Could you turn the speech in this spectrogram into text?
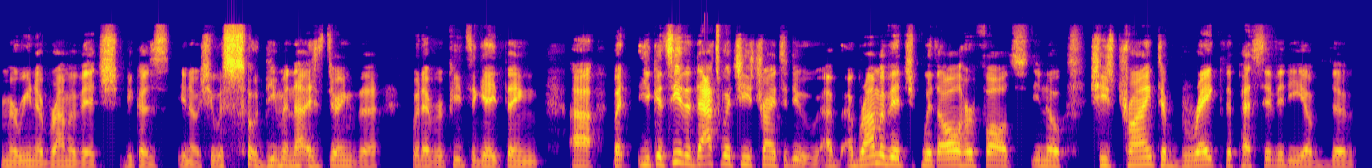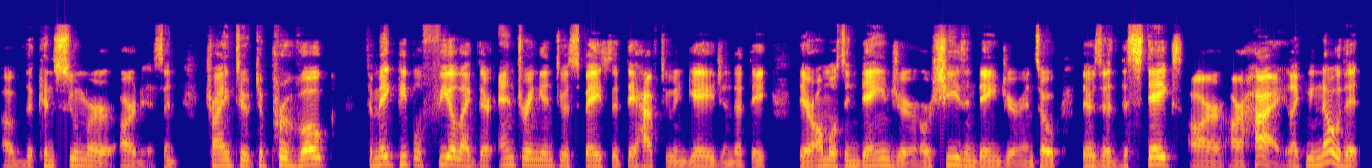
Marina abramovich because you know she was so demonized during the whatever Pizzagate thing. Uh, but you can see that that's what she's trying to do. Abramovich, with all her faults, you know, she's trying to break the passivity of the of the consumer artist and trying to to provoke to make people feel like they're entering into a space that they have to engage and that they they're almost in danger or she's in danger. And so there's a the stakes are are high. Like we know that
